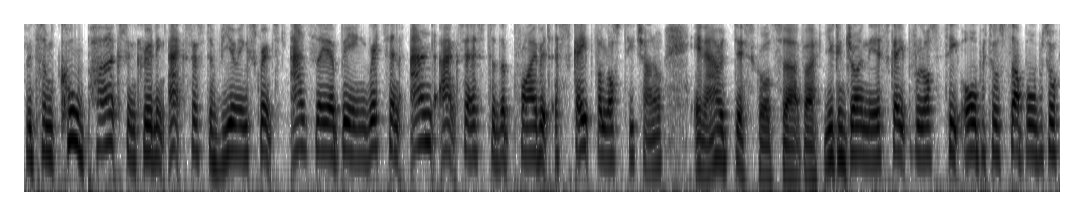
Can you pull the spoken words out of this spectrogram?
with some cool perks including access to viewing scripts as they are being written and access to the private Escape Velocity channel in our Discord server. You can join the Escape Velocity Orbital, Suborbital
